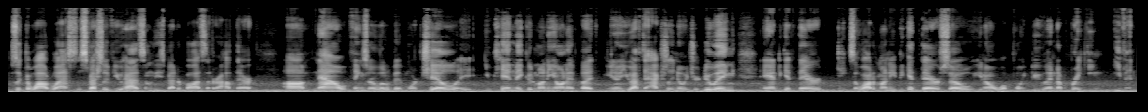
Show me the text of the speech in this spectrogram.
was like the wild west especially if you had some of these better bots that are out there um, now things are a little bit more chill. It, you can make good money on it, but you know you have to actually know what you're doing, and to get there takes a lot of money to get there. So you know, at what point do you end up breaking even?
